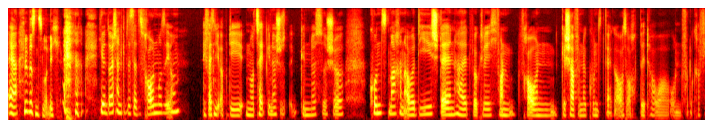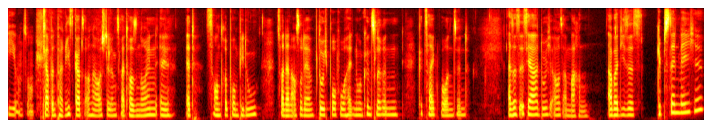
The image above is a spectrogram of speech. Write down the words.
Ja. Wir wissen es noch nicht. Hier in Deutschland gibt es ja das Frauenmuseum. Ich weiß nicht, ob die nur zeitgenössische genössische Kunst machen, aber die stellen halt wirklich von Frauen geschaffene Kunstwerke aus, auch Bildhauer und Fotografie und so. Ich glaube, in Paris gab es auch eine Ausstellung 2009, El et Centre Pompidou. Das war dann auch so der Durchbruch, wo halt nur Künstlerinnen gezeigt worden sind. Also es ist ja durchaus am Machen. Aber dieses, gibt's denn welche?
